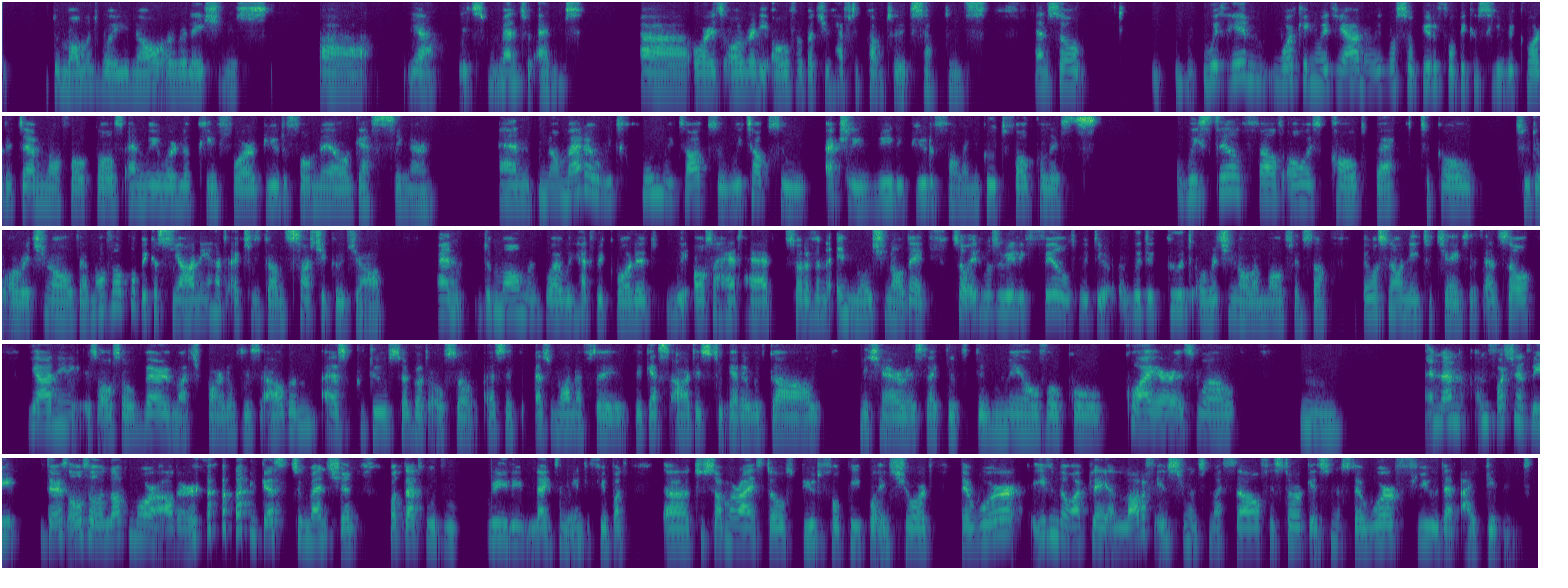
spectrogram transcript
the moment where you know a relation is uh yeah it's meant to end uh or it's already over but you have to come to acceptance and so with him working with Jaani, it was so beautiful because he recorded demo vocals and we were looking for a beautiful male guest singer. And no matter with whom we talked to, we talked to actually really beautiful and good vocalists. We still felt always called back to go to the original demo vocal because Jaani had actually done such a good job. And the moment where we had recorded, we also had had sort of an emotional day. So it was really filled with the with a good original emotion. So there was no need to change it. And so Jaani is also very much part of this album as a producer, but also as a as one of the, the guest artists together with Gaahl, Mitch Harris, like the, the male vocal choir as well. Hmm. And then unfortunately, there's also a lot more other guests to mention, but that would really lengthen the interview. But uh, to summarize those beautiful people in short, there were, even though I play a lot of instruments myself, historic instruments, there were few that I didn't.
